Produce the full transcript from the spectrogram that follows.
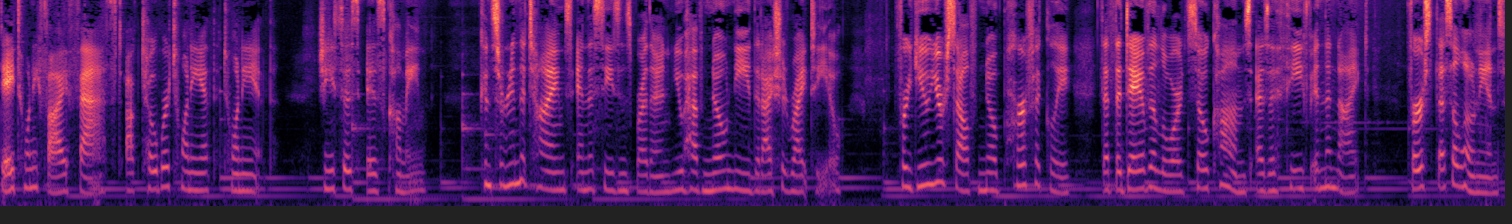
Day 25 Fast, October 20th, 20th. Jesus is coming. Concerning the times and the seasons, brethren, you have no need that I should write to you. For you yourself know perfectly that the day of the Lord so comes as a thief in the night. 1 Thessalonians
